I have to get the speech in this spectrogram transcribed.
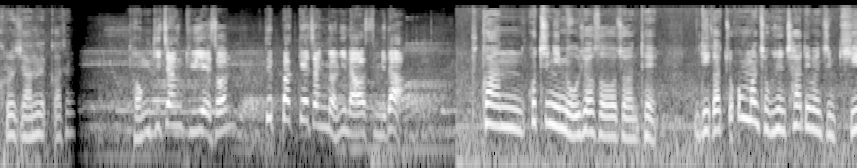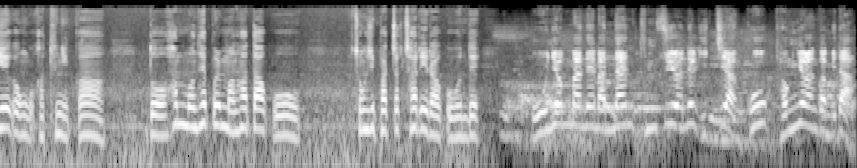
그러지 않을까 생각. 경기장 뒤에선 뜻밖의 장면이 나왔습니다. 북한 코치님이 오셔서 저한테 네가 조금만 정신 차리면 지금 기회가 온 것 같으니까 너 한번 해볼만 하다고 정신 바짝 차리라고. 근데 5년 만에 만난 김수현을 잊지 않고 격려한 겁니다.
